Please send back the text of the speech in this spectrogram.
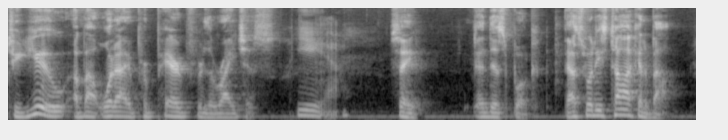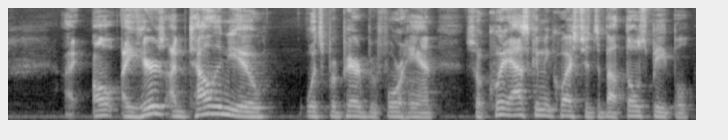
to you about what I prepared for the righteous. Yeah. Say, in this book. That's what he's talking about. I oh I here's I'm telling you what's prepared beforehand. So quit asking me questions about those people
